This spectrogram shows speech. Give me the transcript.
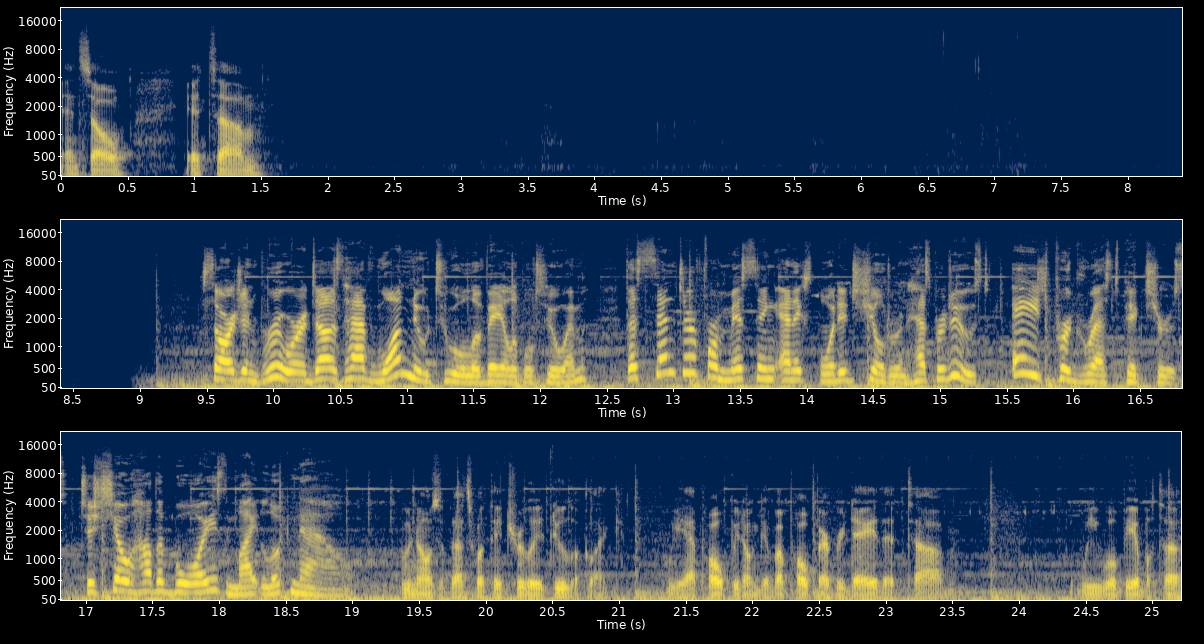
and so it. Um, Sergeant Brewer does have one new tool available to him. The Center for Missing and Exploited Children has produced age progressed pictures to show how the boys might look now. who knows if that's what they truly do look like? we have hope. We don't give up hope every day that um, we will be able to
